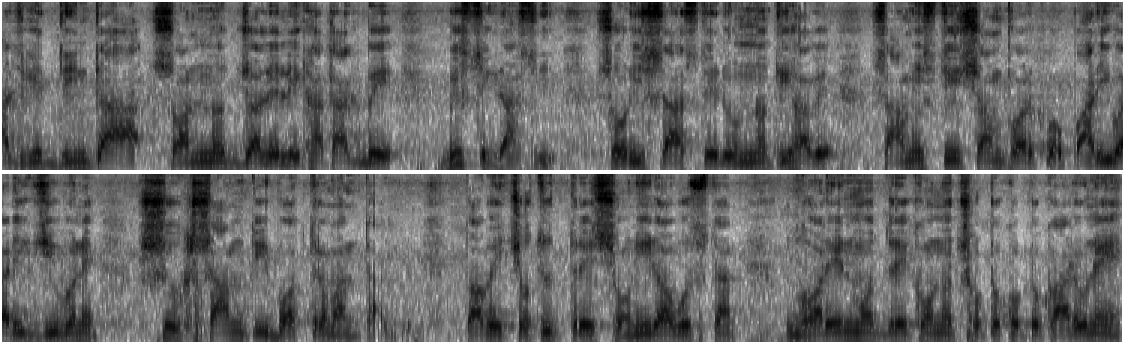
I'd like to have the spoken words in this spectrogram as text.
আজকের দিনটা স্বর্ণজ্জলে লেখা থাকবে বৃশ্চিক রাশি। শরীর স্বাস্থ্যের উন্নতি হবে স্বামী স্ত্রীর সম্পর্ক, পারিবারিক জীবনে সুখ শান্তি বর্তমান থাকবে। তবে চতুর্থে শনির অবস্থান। ঘরের মধ্যে কোনো ছোটোখাটো কারণে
